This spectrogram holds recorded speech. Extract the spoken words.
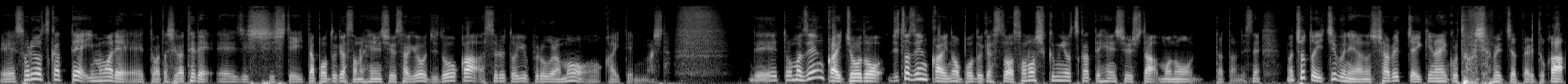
えー、それを使って今まで、えっ、と、私が手で、え、実施していたポッドキャストの編集作業を自動化するというプログラムを書いてみました。で、えっと、まあ、前回ちょうど、実は前回のポッドキャストはその仕組みを使って編集したものだったんですね。まあ、ちょっと一部ね、あの、喋っちゃいけないことを 喋っちゃったりとか、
